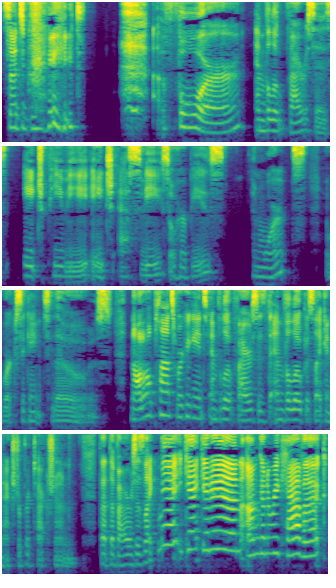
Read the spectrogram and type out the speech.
So it's great for envelope viruses, HPV, HSV, so herpes and warts. It works against those. Not all plants work against envelope viruses. The envelope is like an extra protection that the virus is like, man, you can't get in. I'm going to wreak havoc.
